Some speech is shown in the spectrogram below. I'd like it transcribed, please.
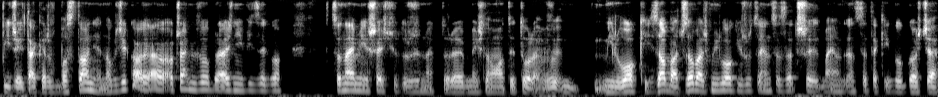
PJ Tucker w Bostonie, no gdziekolwiek, ja oczami wyobraźni widzę go w co najmniej sześciu drużynach, które myślą o tytule. Milwaukee, zobacz, zobacz, Milwaukee rzucające za trzy, mające takiego gościa,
